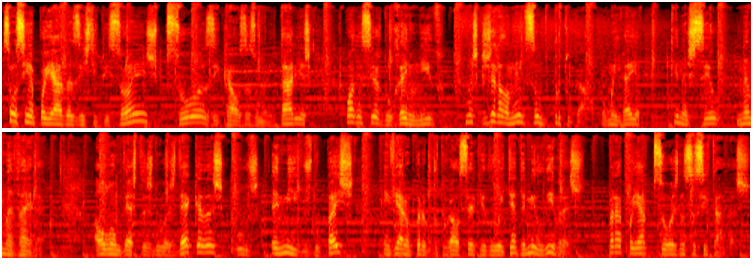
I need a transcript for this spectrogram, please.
São assim apoiadas instituições, pessoas e causas humanitárias que podem ser do Reino Unido, mas que geralmente são de Portugal. Uma ideia que nasceu na Madeira. Ao longo destas duas décadas, os Amigos do Peixe enviaram para Portugal cerca de 80 mil libras para apoiar pessoas necessitadas.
